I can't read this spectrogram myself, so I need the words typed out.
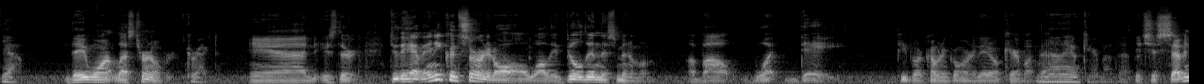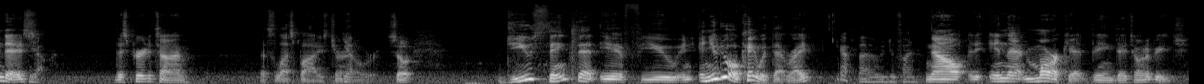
yeah, They want less turnover. correct. And is there do they have any concern at all while they build in this minimum about what day people are coming and going or they don't care about that? No, they don't care about that. It's just 7 days. Yeah. This period of time that's less bodies turning over. So do you think that if you and, and you do okay with that, right? Yeah, that would do fine. Now, in that market being Daytona Beach,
